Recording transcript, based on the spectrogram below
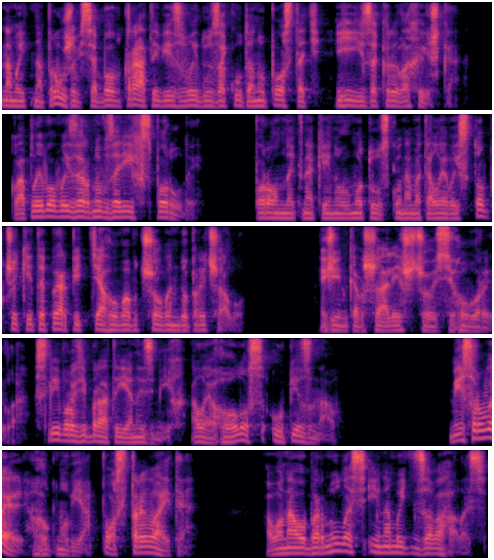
На мить напружився, бо втратив із виду закутану постать, її закрила хишка. Квапливо визирнув за ріг споруди. Поромник накинув мотузку на металевий стовпчик і тепер підтягував човен до причалу. Жінка в шалі щось говорила. Слів розібрати я не зміг, але голос упізнав. Міс Рувель. гукнув я, постривайте. Вона обернулась і на мить завагалась.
